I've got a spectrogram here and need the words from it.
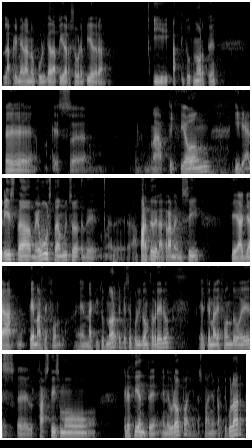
la primera no publicada, Piedra sobre Piedra, y Actitud Norte, eh, es eh, una ficción idealista, me gusta mucho, de, aparte de la trama en sí, que haya temas de fondo. En Actitud Norte, que se publicó en febrero, el tema de fondo es el fascismo creciente en Europa y en España en particular,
